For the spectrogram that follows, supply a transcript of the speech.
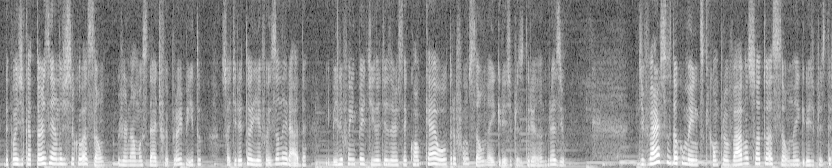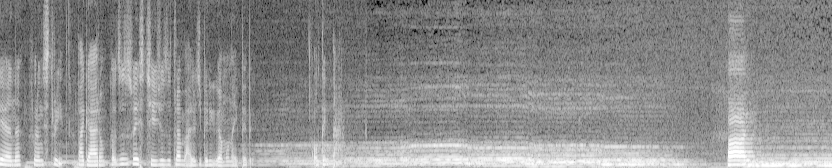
Depois de 14 anos de circulação, o jornal Mocidade foi proibido, sua diretoria foi exonerada e Billy foi impedido de exercer qualquer outra função na Igreja Presbiteriana do Brasil. Diversos documentos que comprovavam sua atuação na igreja presbiteriana foram destruídos. Apagaram todos os vestígios do trabalho de Bergamo na IPB. Ou tentaram. Pai,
